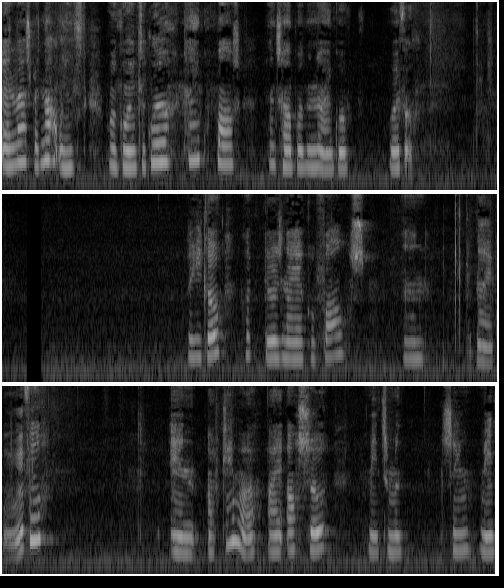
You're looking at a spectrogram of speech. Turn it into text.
And last but not least, we're going to glue Niagara Falls on top of the Niagara River. There you go. Look, there's Niagara Falls and Niagara River. And off camera, I also made some same made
